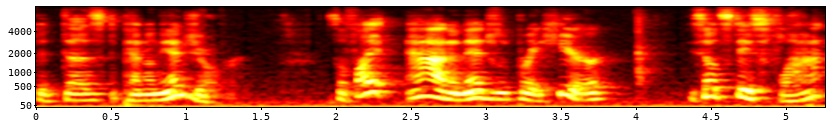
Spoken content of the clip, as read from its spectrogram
it does depend on the edge over. So if I add an edge loop right here, you see how it stays flat?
